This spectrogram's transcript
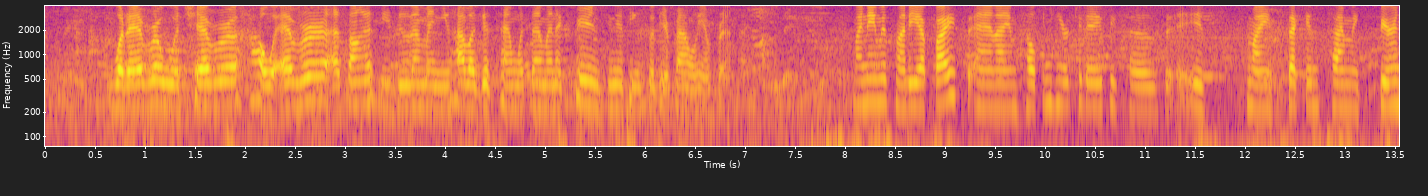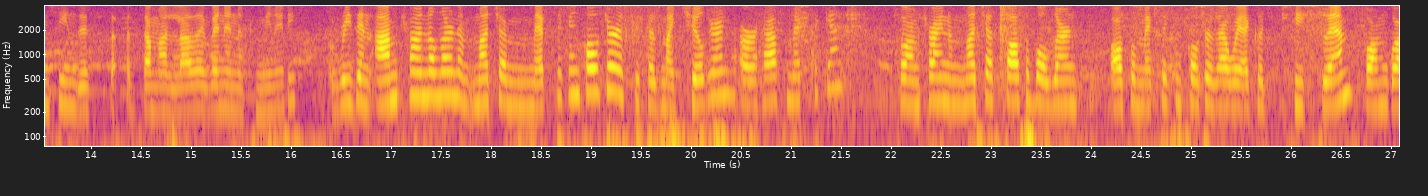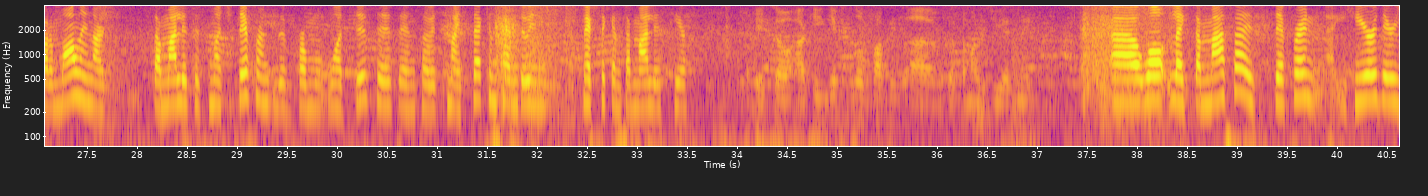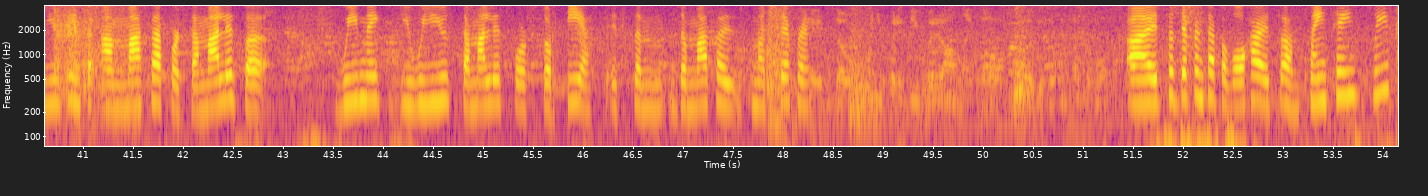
whatever, whichever, however, as long as you do them and you have a good time with them and experience new things with your family and friends. My name is Maria Pais, and I am helping here today because it's my second time experiencing this ta- tamalada event in a community. The reason I'm trying to learn as much of Mexican culture is because my children are half Mexican. So I'm trying to, much as possible, learn also Mexican culture. That way I could teach them. I'm Guatemalan. Our tamales is much different from what this is, and so it's my second time doing Mexican tamales here. Okay, so uh, can you give us a little process of what tamales you guys make? Uh, well, like the masa is different. Here they're using t- um, masa for tamales, but we make we use tamales for tortillas. It's the the masa is much different. Okay, so when you put it, do you put it on like the hoja or is it a different type of hoja? Uh, it's a different type of hoja. It's um, plantain leaf,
